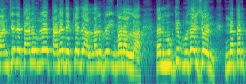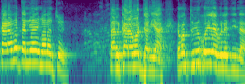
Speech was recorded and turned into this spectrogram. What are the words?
মানছে যে তান উপরে, তানে দেখিয়া যে আল্লাহর উপরে ইমান আল্লাহ। তান মুক্তি বুঝাইছেন, না তান কারামত জানিয়া ইমান আনছেন। তান কারামত জানিয়া। এখন তুমি কইলে বলে, জি না,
